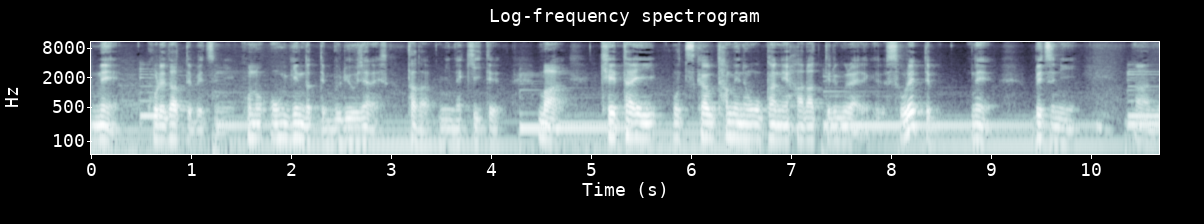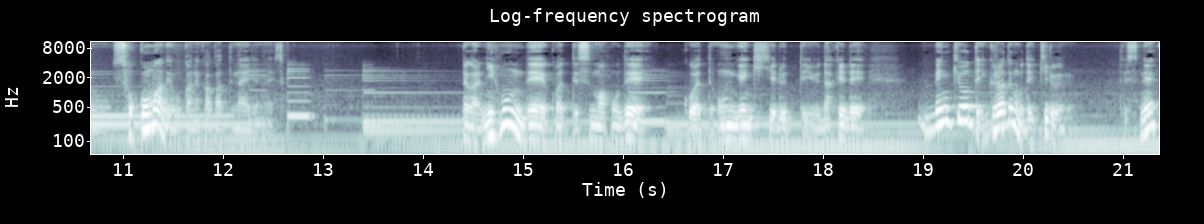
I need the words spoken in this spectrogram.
ねこれだって別にこの音源だって無料じゃないですか。ただみんな聞いてまあ携帯を使うためのお金払ってるぐらいだけどそれってね別にあのそこまでお金かかってないじゃないですか。だから日本でこうやってスマホでこうやって音源聴けるっていうだけで勉強っていくらでもできるんですね。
